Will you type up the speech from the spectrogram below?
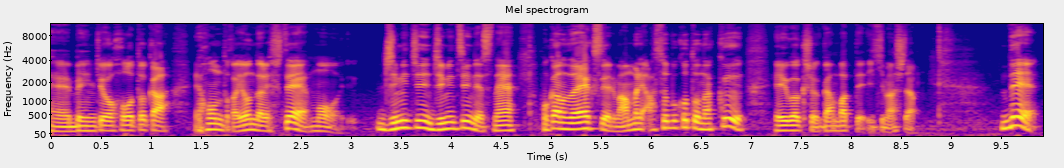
えー、勉強法とか、本とか読んだりして、もう、地道に地道にですね、他の大学生よりもあんまり遊ぶことなく、英語学習を頑張っていきました。で、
